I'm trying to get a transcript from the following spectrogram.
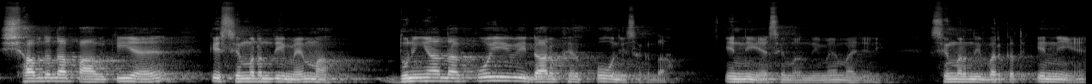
ਸ਼ਬਦ ਦਾ ਭਾਵ ਕੀ ਹੈ ਕਿ ਸਿਮਰਨ ਦੀ ਮਹਿਮਾ, ਦੁਨੀਆ ਦਾ ਕੋਈ ਵੀ ਡਰ ਫਿਰ ਪੋ ਨਹੀਂ ਸਕਦਾ। ਇੰਨੀ ਹੈ ਸਿਮਰਨ ਦੀ ਮਹਿਮਾ ਜਿਹੜੀ। ਸਿਮਰਨ ਦੀ ਬਰਕਤ ਇੰਨੀ ਹੈ।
